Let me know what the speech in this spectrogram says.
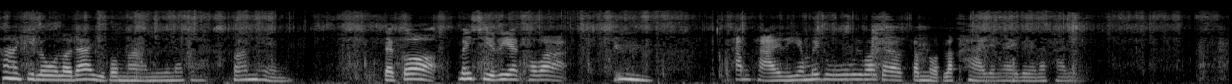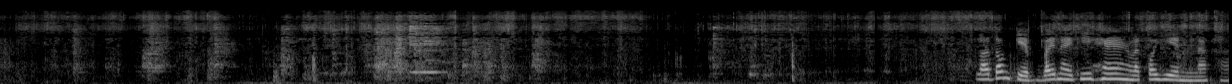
ห้ากิโลเราได้อยู่ประมาณนี้นะคะฟ้ามแห่ง แต่ก็ไม่ซีเรียสเพราะว่าทำขายนี้ยังไม่รู้ว่าจะกำหนดราคายังไงเลยนะคะ เราต้องเก็บไว้ในที่แห้งแล้วก็เย็นนะคะ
